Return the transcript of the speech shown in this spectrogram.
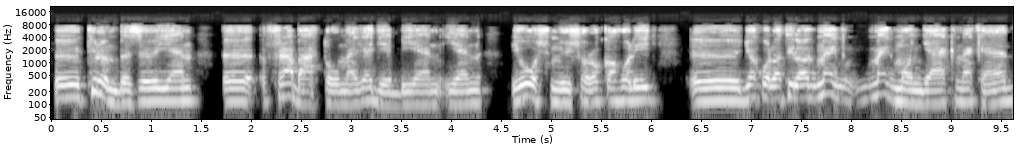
ö, különböző ilyen ö, frabátó, meg egyéb ilyen, ilyen jós műsorok, ahol így gyakorlatilag meg, megmondják neked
